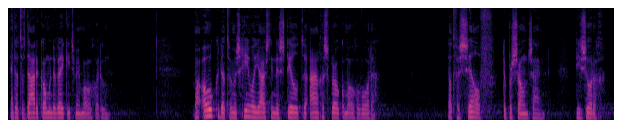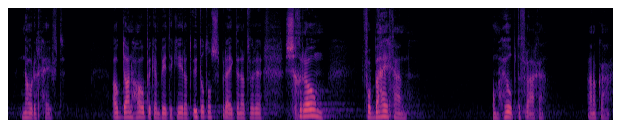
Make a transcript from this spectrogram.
En dat we daar de komende week iets mee mogen doen. Maar ook dat we misschien wel juist in de stilte aangesproken mogen worden. Dat we zelf de persoon zijn die zorg nodig heeft. Ook dan hoop ik en bid ik, Heer, dat u tot ons spreekt en dat we de schroom voorbij gaan om hulp te vragen aan elkaar.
